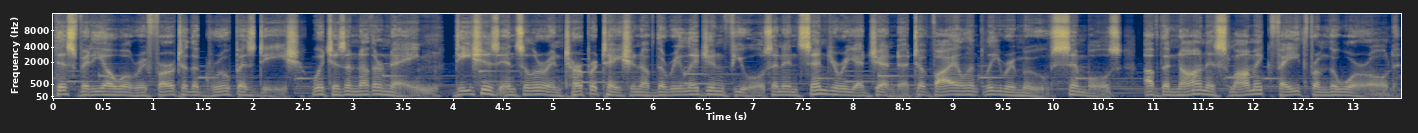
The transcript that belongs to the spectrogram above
This video will refer to the group as Daesh, which is another name. Daesh's insular interpretation of the religion fuels an incendiary agenda to violently remove symbols of the non-Islamic faith from the world.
